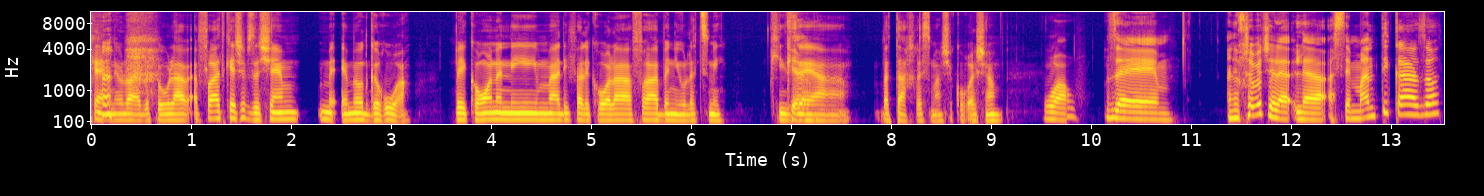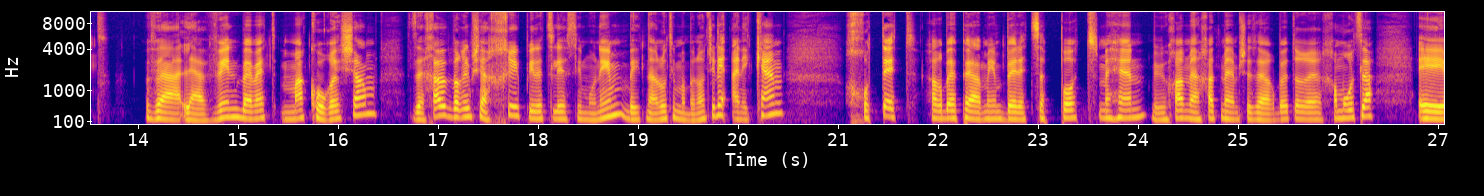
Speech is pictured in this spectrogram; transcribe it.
כן, הוא לא היה בפעולה. הפרעת קשב זה שם מאוד גרוע. בעיקרון אני מעדיפה לקרוא לה הפרעה בניהול עצמי. כי כן. זה בתכלס מה שקורה שם. וואו. זה, אני חושבת שהסמנטיקה הזאת, ולהבין באמת מה קורה שם, זה אחד הדברים שהכי הפיל אצלי הסימונים בהתנהלות עם הבנות שלי. אני כן חוטאת הרבה פעמים בלצפות מהן, במיוחד מאחת מהן שזה הרבה יותר אה, חמור אצלה, אה,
